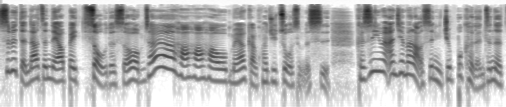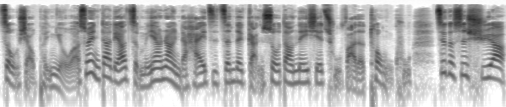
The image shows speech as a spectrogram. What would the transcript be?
是不是等到真的要被揍的时候，我们才啊，好好好，我们要赶快去做什么事？可是因为安千班老师，你就不可能真的揍小朋友。有啊，所以你到底要怎么样让你的孩子真的感受到那些处罚的痛苦？这个是需要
